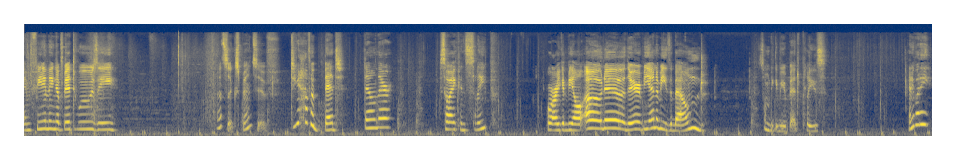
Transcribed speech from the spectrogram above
I'm feeling a bit woozy. That's expensive. Do you have a bed down there? So I can sleep? Or are you gonna be all, oh no, there be enemies abound? Somebody give me a bed, please. Anybody?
